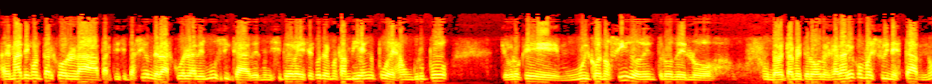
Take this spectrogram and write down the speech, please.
además de contar con la participación de la Escuela de Música del municipio de Valle Seco, tenemos también pues a un grupo, yo creo que muy conocido dentro de los, fundamentalmente los canarios, como es Swinestar, ¿no?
